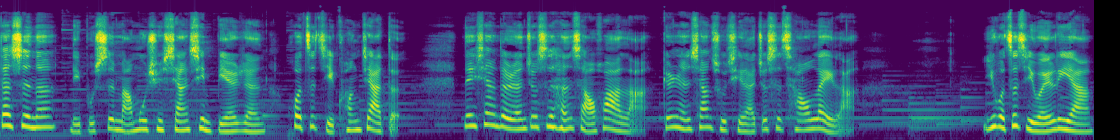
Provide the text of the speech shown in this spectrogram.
但是呢，你不是盲目去相信别人或自己框架的。内向的人就是很少话啦，跟人相处起来就是超累啦。以我自己为例啊，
